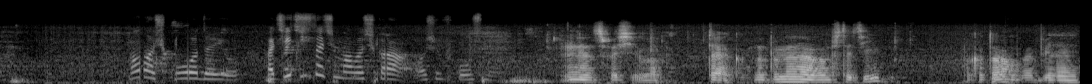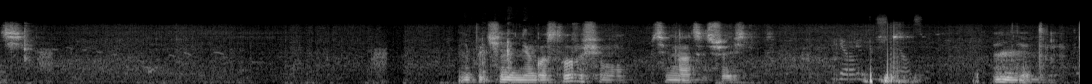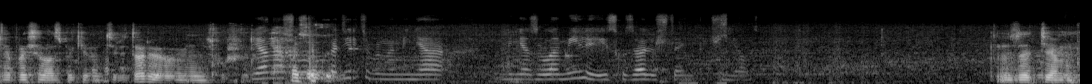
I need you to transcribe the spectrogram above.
Молочко даю. Хотите, кстати, молочка? Очень вкусное. Нет, спасибо. Так, напоминаю вам статьи, по которым вы обвиняетесь. Неподчинение госслужащему 17.6. Я вам подчинялся. Нет. Я просил вас покинуть территорию, вы меня не слушали. Я начал выходить, вы на меня, меня заломили и сказали, что я не подчинялся. Затем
